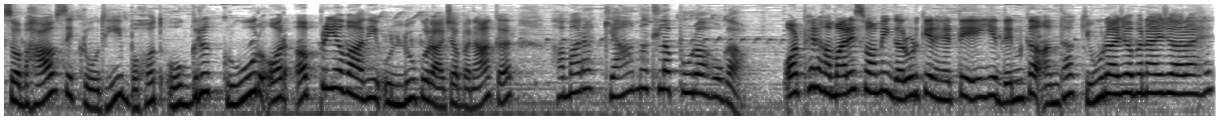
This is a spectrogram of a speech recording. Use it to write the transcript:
स्वभाव से क्रोधी, बहुत उग्र, क्रूर और अप्रियवादी उल्लू को राजा बनाकर हमारा क्या मतलब पूरा होगा? और फिर हमारे स्वामी गरुड़ के रहते ये दिन का अंधा क्यों राजा बनाया जा रहा है?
